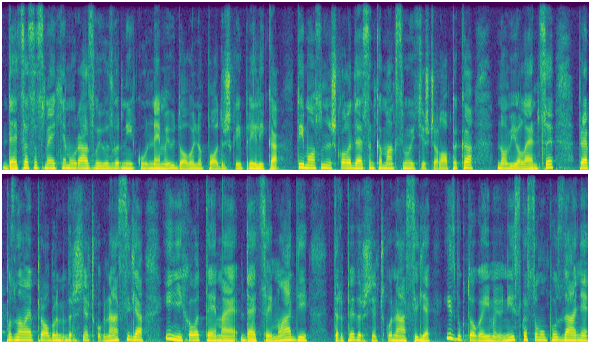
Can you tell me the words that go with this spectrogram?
Deca sa smetnjama u razvoju u Zvorniku nemaju dovoljno podrške i prilika. Tim osnovne škole Desanka Maksimović iz Čelopeka, Novi Olence, prepoznao je problem vršnjačkog nasilja i njihova tema je Deca i mladi trpe vršnjačko nasilje i zbog toga imaju niska samopouzdanje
